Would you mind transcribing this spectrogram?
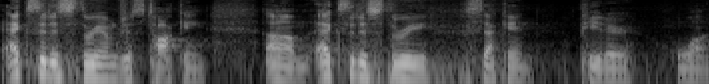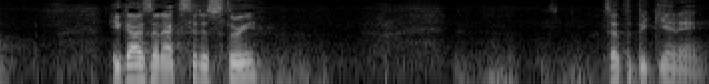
Exodus 3, I'm just talking. Um, Exodus 3, 2 Peter 1. You guys in Exodus 3? It's at the beginning.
